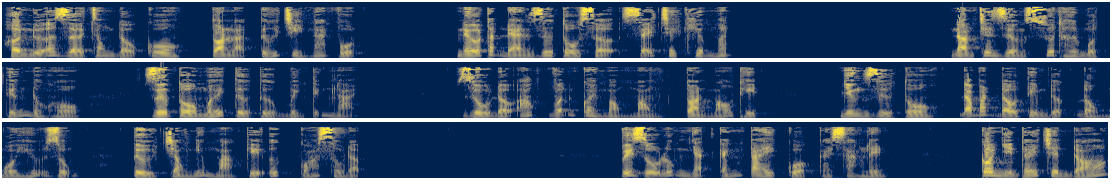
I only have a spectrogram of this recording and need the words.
Hơn nữa giờ trong đầu cô toàn là tứ chi nát vụn. Nếu tắt đèn Dư Tô sợ sẽ chết khiếp mất. Nằm trên giường suốt hơn một tiếng đồng hồ, Dư Tô mới từ từ bình tĩnh lại. Dù đầu óc vẫn quay mòng mòng toàn máu thịt, nhưng Dư Tô đã bắt đầu tìm được đầu mối hữu dụng từ trong những mảng ký ức quá sâu đậm. Ví dụ lúc nhặt cánh tay của cái sang lên, cô nhìn thấy trên đó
